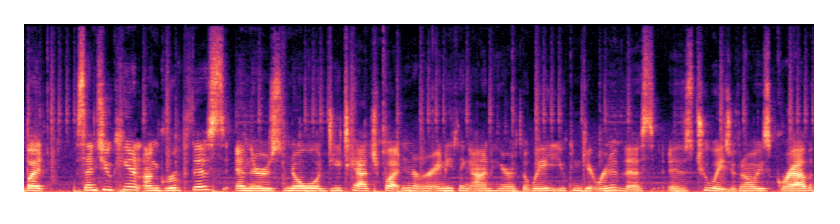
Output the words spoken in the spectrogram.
But since you can't ungroup this and there's no detach button or anything on here, the way you can get rid of this is two ways. You can always grab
